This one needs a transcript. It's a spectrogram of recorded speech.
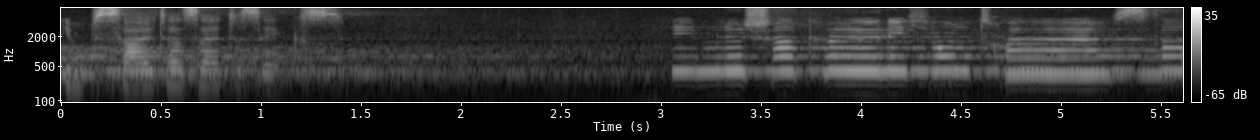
Im Psalter Seite 6. Himmlischer König und Tröster,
